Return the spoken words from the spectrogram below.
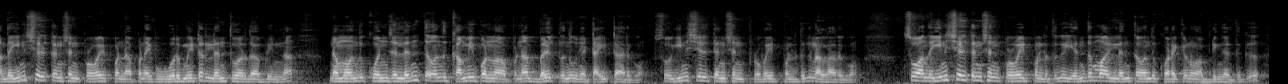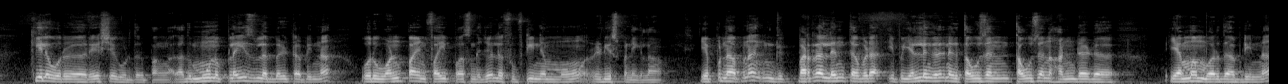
அந்த இனிஷியல் டென்ஷன் ப்ரொவைட் பண்ண அப்படின்னா இப்போ ஒரு மீட்டர் லென்த் வருது அப்படின்னா நம்ம வந்து கொஞ்சம் லென்த்தை வந்து கம்மி பண்ணோம் அப்படின்னா பெல்ட் வந்து கொஞ்சம் டைட்டாக இருக்கும். ஸோ இனிஷியல் டென்ஷன் ப்ரொவைட் பண்ணுறதுக்கு நல்லாயிருக்கும் ஸோ அந்த இனிஷியல் டென்ஷன் ப்ரொவைட் பண்ணுறதுக்கு எந்த மாதிரி லென்த்தை வந்து குறைக்கணும் அப்படிங்கிறதுக்கு கீழே ஒரு ரேஷியோ கொடுத்துருப்பாங்க. அதாவது மூணு பிளேஸ் உள்ள பெல்ட் அப்படின்னா ஒரு ஒன் பாயிண்ட் ஃபைவ் பர்சன்டேஜோ இல்லை ஃபிஃப்டின் எம்மோ ரெடியூஸ் பண்ணிக்கலாம். எப்படின்னா அப்படின்னா இங்கே வர்ற லென்த்தை விட இப்போ எல்லுங்கிறது எனக்கு தௌசண்ட் தௌசண்ட் ஹண்ட்ரட் எம்எம் வருது அப்படின்னா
